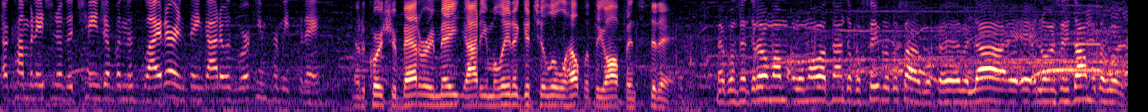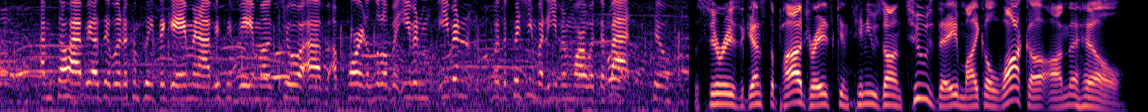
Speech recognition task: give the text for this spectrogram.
a, combination of the changeup and the slider, and thank God it was working for me today. And of course, your battery mate, Yadi Molina, gets you a little help with the offense today. Me concentré lo más, lo más bastante posible, tú sabes, porque de verdad eh, eh, lo necesitamos este juego. I'm so happy I was able to complete the game and obviously be able to uh, apport a little bit, even even with the pitching, but even more with the bat too. The series against the Padres continues on Tuesday. Michael Wacha on the hill.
